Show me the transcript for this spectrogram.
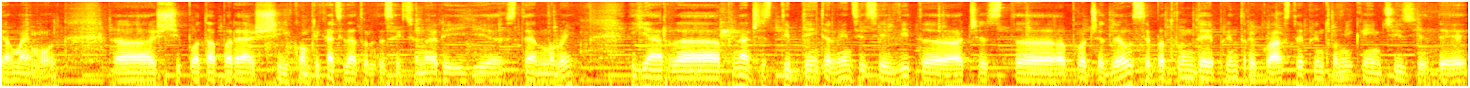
chiar mai mult uh, și pot apărea și complicații datorită secționării sternului. Iar uh, prin acest tip de intervenție se evită acest uh, procedeu, se pătrunde printre coaste, printr-o mică incizie de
